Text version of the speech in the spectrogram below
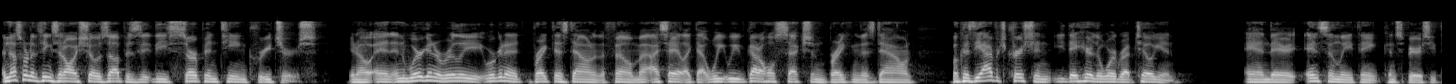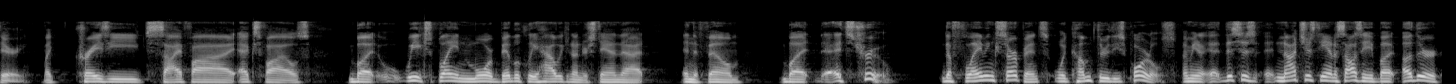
And that's one of the things that always shows up is these serpentine creatures. You know, and, and we're gonna really we're gonna break this down in the film. I say it like that. We we've got a whole section breaking this down because the average Christian, they hear the word reptilian and they instantly think conspiracy theory, like crazy sci-fi, X-Files. But we explain more biblically how we can understand that in the film. But it's true. The flaming serpents would come through these portals. I mean, this is not just the Anasazi, but other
